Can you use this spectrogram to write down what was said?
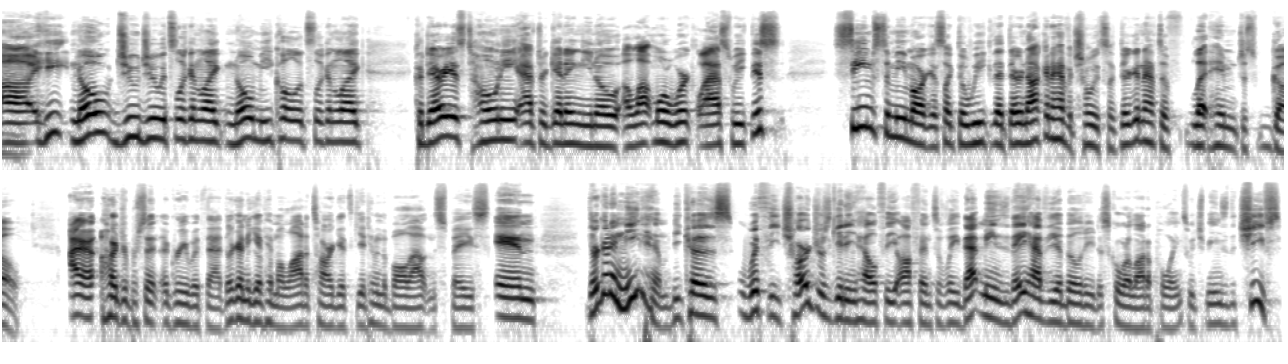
Uh, he no Juju. It's looking like no Mecole. It's looking like Kadarius Toney after getting you know a lot more work last week. This seems to me, Marcus, like the week that they're not going to have a choice. Like they're going to have to let him just go. I 100% agree with that. They're going to give him a lot of targets, get him the ball out in space, and they're going to need him because with the Chargers getting healthy offensively, that means they have the ability to score a lot of points, which means the Chiefs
